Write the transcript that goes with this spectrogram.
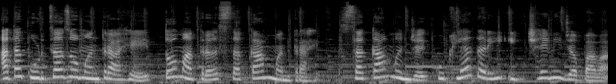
आता पुढचा जो मंत्र आहे तो मात्र सकाम मंत्र आहे. सकाम म्हणजे कुठल्या तरी इच्छेने जपावा.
